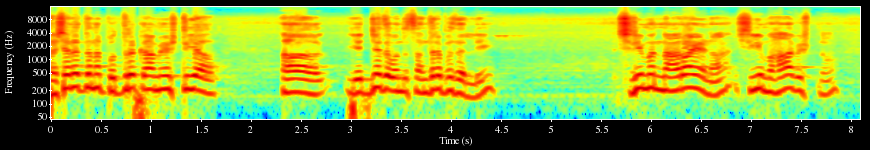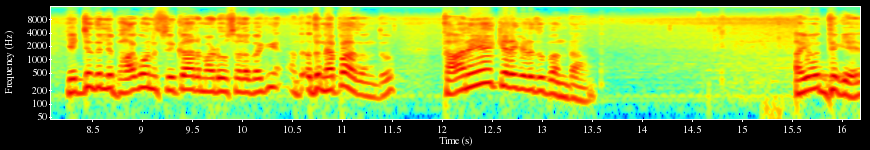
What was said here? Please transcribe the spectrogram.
ದಶರಥನ ಪುತ್ರ ಕಾಮೇಷ್ಟಿಯ ಯಜ್ಞದ ಒಂದು ಸಂದರ್ಭದಲ್ಲಿ ಶ್ರೀಮನ್ನಾರಾಯಣ ಶ್ರೀ ಮಹಾವಿಷ್ಣು ಯಜ್ಞದಲ್ಲಿ ಭಾಗವನ್ನು ಸ್ವೀಕಾರ ಮಾಡುವ ಸಲುವಾಗಿ ಅದು ಅದು ನೆಪ ಅದೊಂದು. ತಾನೇ ಕೆಳಗಿಳಿದು ಬಂದ ಅಂತ. ಅಯೋಧ್ಯೆಗೆ,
